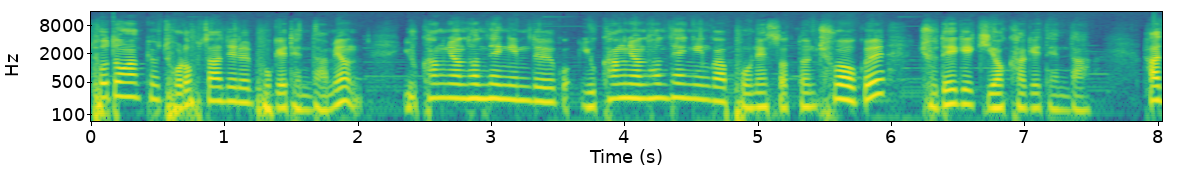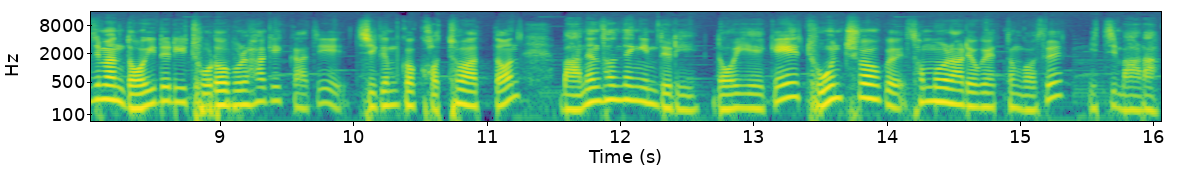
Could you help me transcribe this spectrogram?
초등학교 졸업사진을 보게 된다면 6학년 선생님들 6학년 선생님과 보냈었던 추억을 주되게 기억하게 된다. 하지만 너희들이 졸업을 하기까지 지금껏 거쳐왔던 많은 선생님들이 너희에게 좋은 추억을 선물하려고 했던 것을 잊지 마라.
